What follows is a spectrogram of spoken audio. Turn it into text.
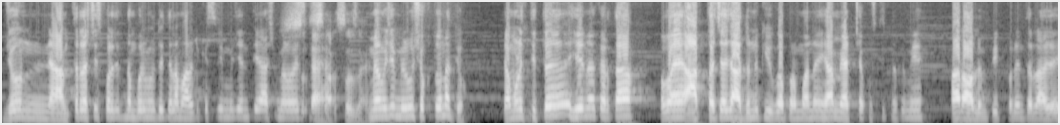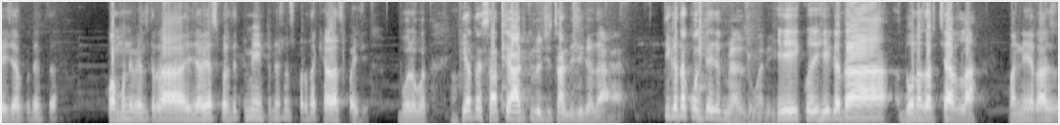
जो आंतरराष्ट्रीय स्पर्धेत नंबर मिळतोय त्याला मराठी केसरी म्हणजे ते मिळवायचं काय? म्हणजे मिळू शकतो ना तो त्यामुळे तिथं हे न करता बाबा आत्ताच्या ज्या आधुनिक युगाप्रमाणे ह्या मॅचच्या कुस्तीतनं तुम्ही फार ऑलिम्पिक पर्यंत ह्याच्यापर्यंत कॉमनवेल्थ या स्पर्धेत तुम्ही इंटरनॅशनल स्पर्धा खेळाच पाहिजे. बरोबर. ही. आता सात ते आठ किलोची चांदीची गदा आहे. ही गदा कोणत्या ह्याच्यात मिळाली तुम्हाला? ही ही गदा दोन हजार चार ला माननीय राज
